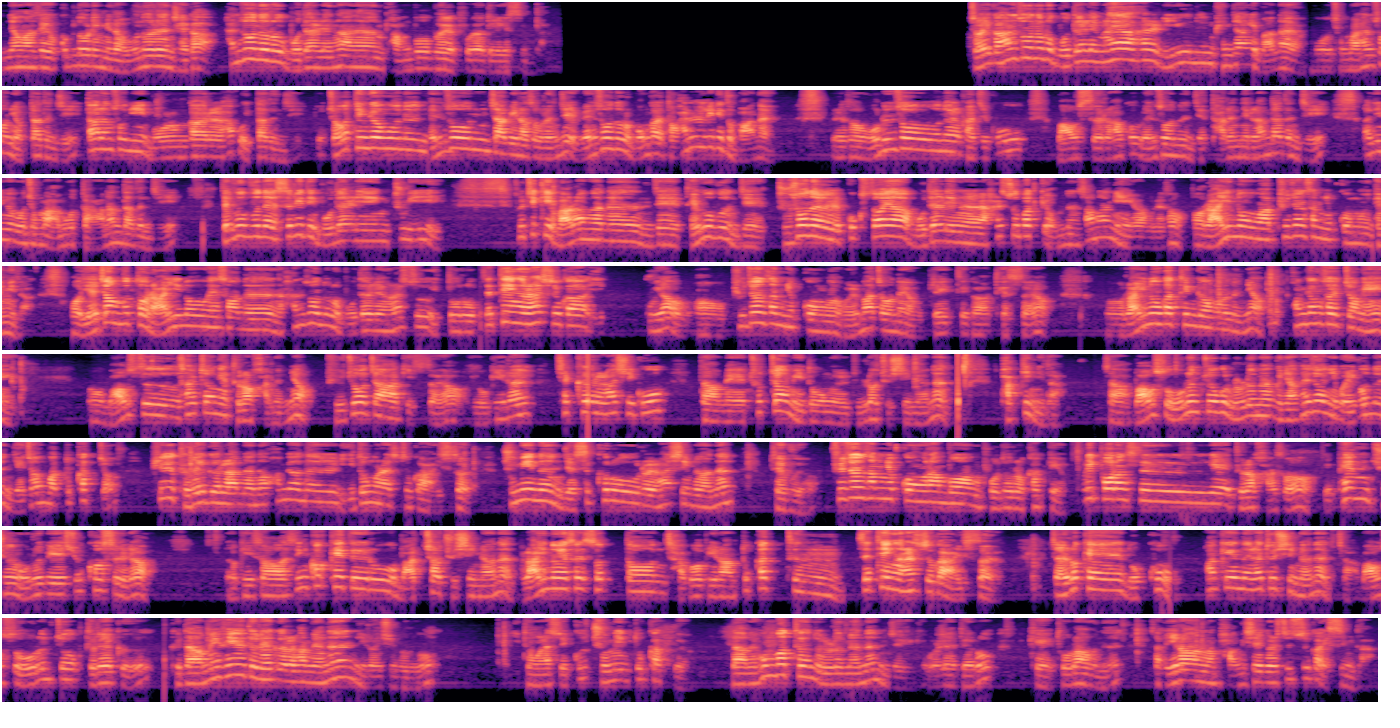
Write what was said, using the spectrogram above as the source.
안녕하세요 꿈돌이입니다. 오늘은 제가 한 손으로 모델링하는 방법을 보여드리겠습니다. 저희가 한 손으로 모델링을 해야 할 이유는 굉장히 많아요. 뭐 정말 한 손이 없다든지 다른 손이 뭔가를 하고 있다든지. 또저 같은 경우는 왼손잡이라서 그런지 왼손으로 뭔가 더 할 일이 더 많아요 그래서 오른손을 가지고 마우스를 하고 왼손은 이제 다른 일을 한다든지 아니면 뭐 정말 아무것도 안 한다든지 대부분의 3D 모델링 툴이 솔직히 말하면은 이제 대부분 이제 두 손을 꼭 써야 모델링을 할 수밖에 없는 상황이에요. 그래서 어, 라이노와 퓨전 360은 됩니다. 어, 예전부터 라이노에서는 한 손으로 모델링을 할 수 있도록 세팅을 할 수가 있 고요. 어, 퓨전 360은 얼마 전에 업데이트가 됐어요. 어, 라이노 같은 경우는요 환경 설정에 어, 마우스 설정에 들어가면요 뷰 조작이 있어요 여기를 체크를 하시고 그 다음에 초점 이동을 눌러주시면은 바뀝니다 자 마우스 오른쪽을 누르면 그냥 회전이고 이거는 예전과 똑같죠 휠 드래그를 하면은 화면을 이동을 할 수가 있어요. 줌인은 이제 스크롤을 하시면은 되고요. 퓨전 360을 한번 보도록 할게요. 프리퍼런스에 들어가서 펜줌 오르빗 쇼컷을요 여기서 싱커캐드로 맞춰주시면은 라이노에서 했었던 작업이랑 똑같은 세팅을 할 수가 있어요. 자 이렇게 놓고 확인을 해두시면은 자 마우스 오른쪽 드래그 그 다음에 휠 드래그를 하면은 이런 식으로 이동을 할 수 있고 줌인 똑같고요. 그 다음에 홈 버튼 누르면은 이제 원래대로 이렇게 돌아오는 자 이런 방식을 쓸 수가 있습니다.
